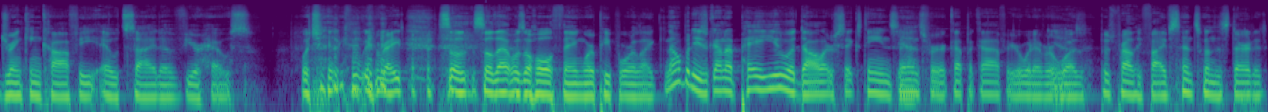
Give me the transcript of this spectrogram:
drinking coffee outside of your house. Which right? So so that was a whole thing where people were like, Nobody's gonna pay you a dollar sixteen cents for a cup of coffee or whatever it was. It was probably five cents when this started.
